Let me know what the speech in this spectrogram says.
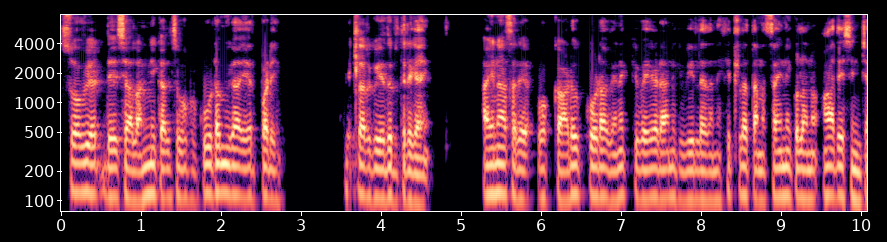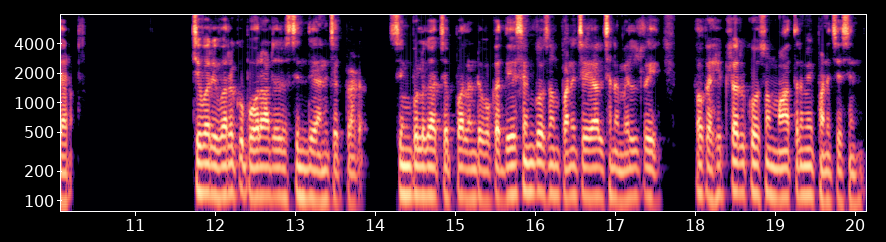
సోవియట్ దేశాలన్నీ కలిసి ఒక కూటమిగా ఏర్పడి హిట్లర్కు ఎదురు తిరిగాయి. అయినా సరే ఒక్క అడుగు కూడా వెనక్కి వేయడానికి వీల్లేదని హిట్లర్ తన సైనికులను ఆదేశించారు. చివరి వరకు పోరాడాల్సిందే అని చెప్పాడు. సింపుల్గా చెప్పాలంటే ఒక దేశం కోసం పని చేయాల్సిన మిలిటరీ ఒక హిట్లర్ కోసం మాత్రమే పనిచేసింది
